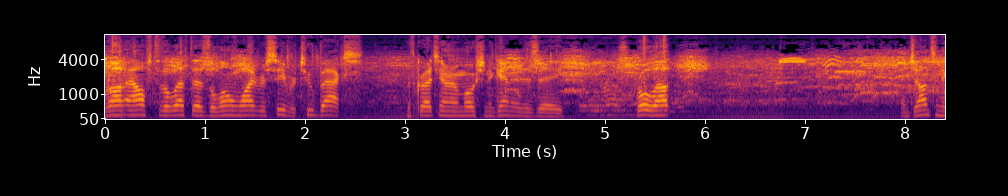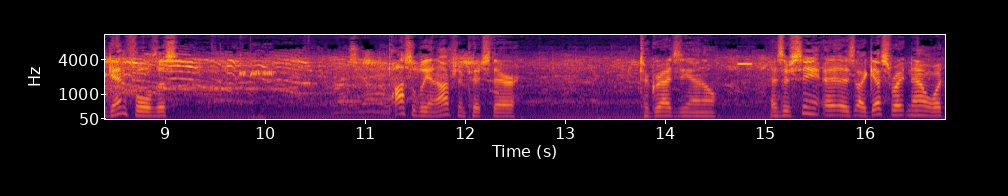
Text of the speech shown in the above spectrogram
Ron Alf to the left as the lone wide receiver. Two backs with Graziano in motion again. It is a rollout. And Johnson again fools us. Possibly an option pitch there to Graziano. As they're seeing, as I guess right now, what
